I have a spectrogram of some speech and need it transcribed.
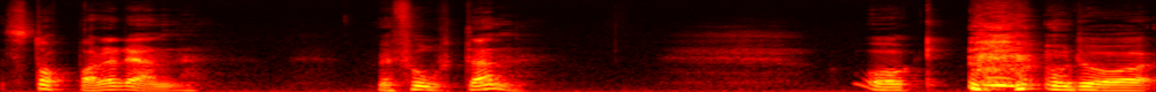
stoppade den med foten. Och, och då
